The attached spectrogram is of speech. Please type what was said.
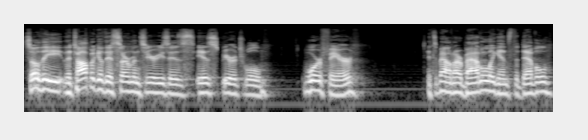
So, the, the topic of this sermon series is, is spiritual warfare. It's about our battle against the devil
